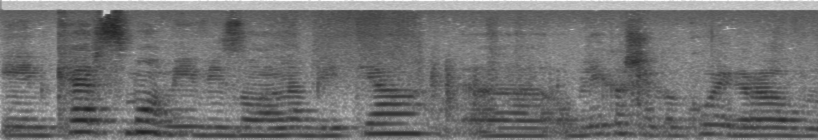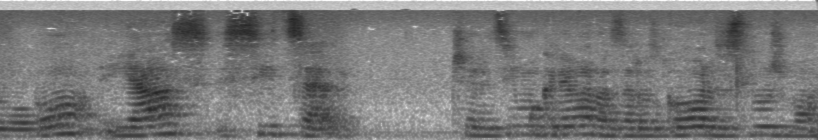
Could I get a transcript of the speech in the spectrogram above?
In ker smo mi vizualna bitja, uh, oblika še kako igra vlogo. Jaz sicer, če recimo greva za razgovor za službo,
